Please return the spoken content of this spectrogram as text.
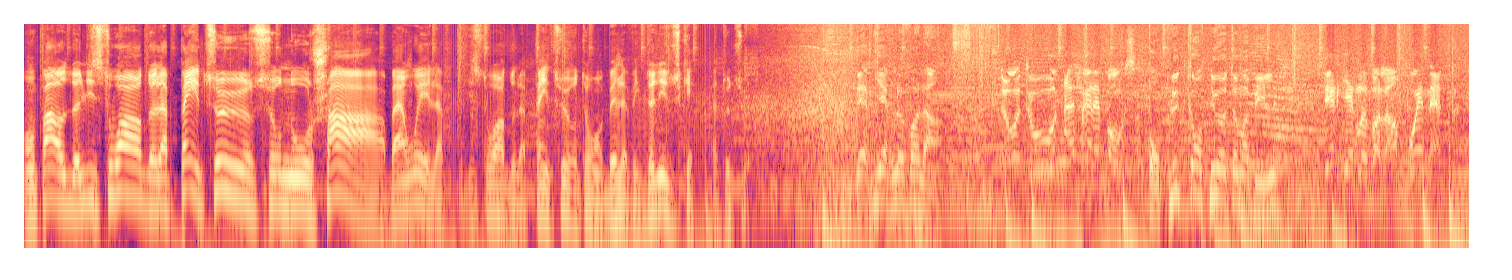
on parle de l'histoire de la peinture sur nos chars. Ben oui, l'histoire de la peinture automobile avec Denis Duquet. À tout de suite. Derrière le volant. De retour après la pause. Pour plus de contenu automobile, Derrière le volant.net.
